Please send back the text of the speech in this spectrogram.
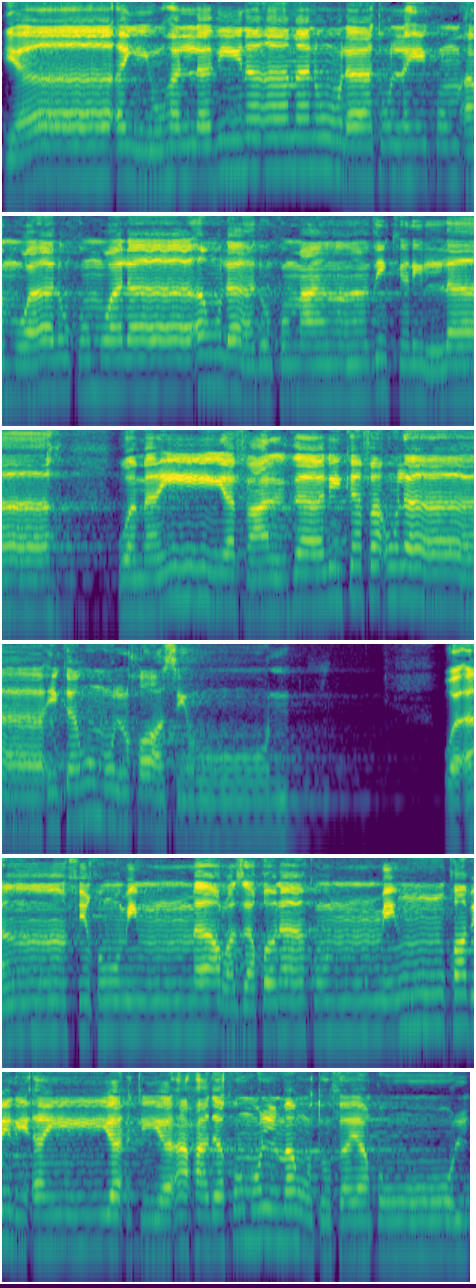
يا أيها الذين آمنوا لا تلهكم أموالكم ولا أولادكم عن ذكر الله ومن يفعل ذلك فأولئك هم الخاسرون. وأنفقوا مما رزقناكم من قبل أن يأتي أحدكم الموت فيقول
